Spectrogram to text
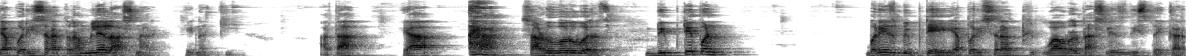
त्या परिसरात रमलेला असणार हे नक्की. आता या साडूबरोबरच बिबटे पण बरेच बिबटे या परिसरात वावरत असलेच दिसतंय. कारण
